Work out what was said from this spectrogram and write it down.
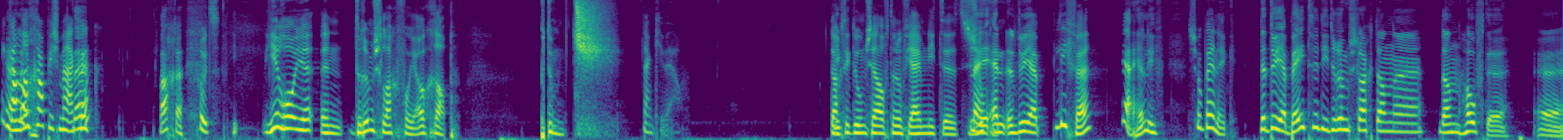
ik Ja, kan wel grapjes maken. Leuk. Lachen. Goed. Hier hoor je een drumslag voor jouw grap. Dankjewel. Dacht ik doe hem zelf, dan hoef jij hem niet eh, te zoeken. Nee, en dat doe jij... Lief hè? Ja, heel lief. Zo ben ik. Dat doe jij beter, die drumslag, dan, eh dan hoofden eh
